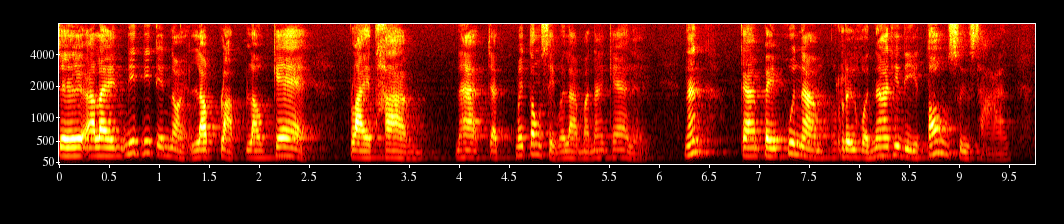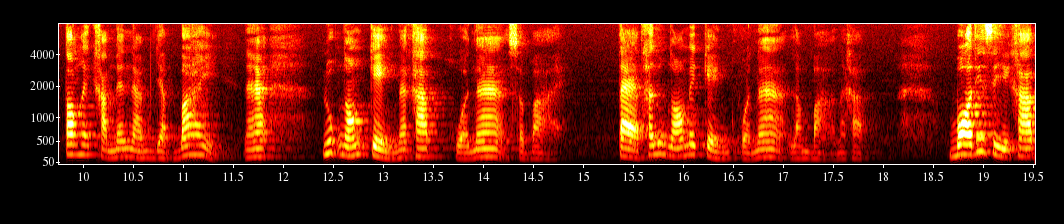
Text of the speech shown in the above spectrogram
เจออะไรนิดๆหน่อยเราปรับเราแก้ปลายทางนะฮะจะไม่ต้องเสียเวลามานั่งแก้เลย นั้นการเป็นผู้นำหรือหัวหน้าที่ดีต้องสื่อสาร ต้องให้คำแนะนำอย่าใบ้นะฮะลูกน้องเก่งนะครับ หัวหน้าสบาย แต่ถ้าลูกน้องไม่เก่งหัวหน้าลำบากนะครับ บอที่ 4 ครับ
